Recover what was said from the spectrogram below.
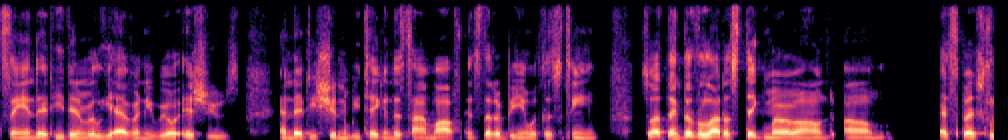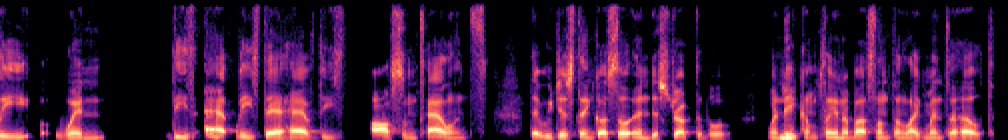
saying that he didn't really have any real issues, and that he shouldn't be taking this time off instead of being with his team. So I think there's a lot of stigma around, um, especially when these athletes that have these awesome talents that we just think are so indestructible when they complain about something like mental health,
